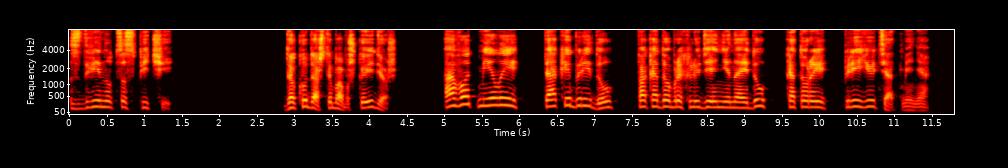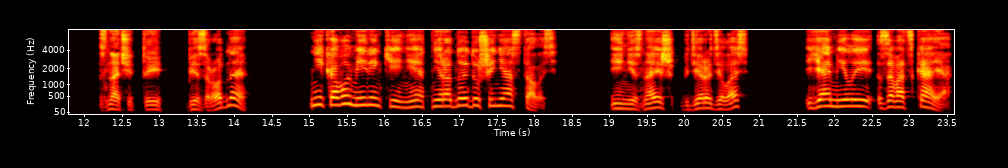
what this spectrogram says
сдвинуться с печи. «Да куда ж ты, бабушка, идешь?» «А вот, милые, так и бреду, пока добрых людей не найду, которые приютят меня». «Значит, ты безродная?» «Никого, миленькие, нет, ни родной души не осталось». «И не знаешь, где родилась?» «Я, милый, заводская,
